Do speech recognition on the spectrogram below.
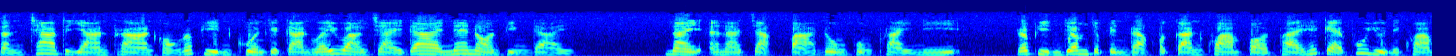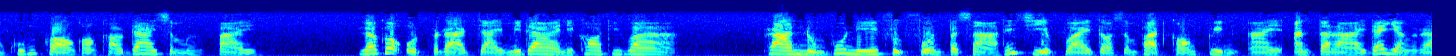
สัญชาตญาณพรานของระพินควรแก่การไว้วางใจได้แน่นอนเพียงใด ในอาณาจักรป่าดงพงไพรนี้ ระพินย่อมจะเป็นหลักประกันความปลอดภัยให้แก่ผู้อยู่ในความคุ้มครองของเขาได้เสมอไป แล้วก็อดประหลาดใจไม่ได้ในข้อที่ว่า พรานหนุ่มผู้นี้ฝึกฝนประสาทให้เฉียบไวต่อสัมผัสของกลิ่นไออันตรายได้อย่างไร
